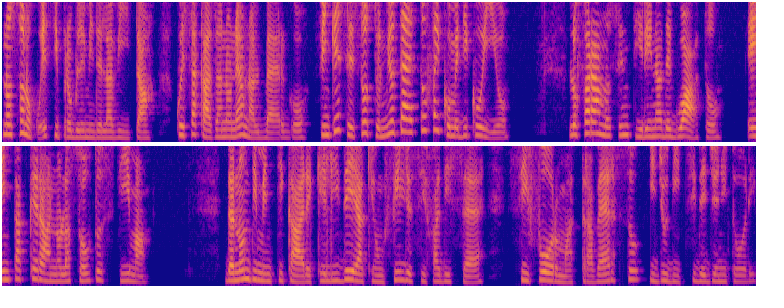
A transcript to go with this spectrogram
non sono questi i problemi della vita. Questa casa non è un albergo. Finché sei sotto il mio tetto fai come dico io. Lo faranno sentire inadeguato, e intaccheranno la sua autostima. Da non dimenticare che l'idea che un figlio si fa di sé si forma attraverso i giudizi dei genitori.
